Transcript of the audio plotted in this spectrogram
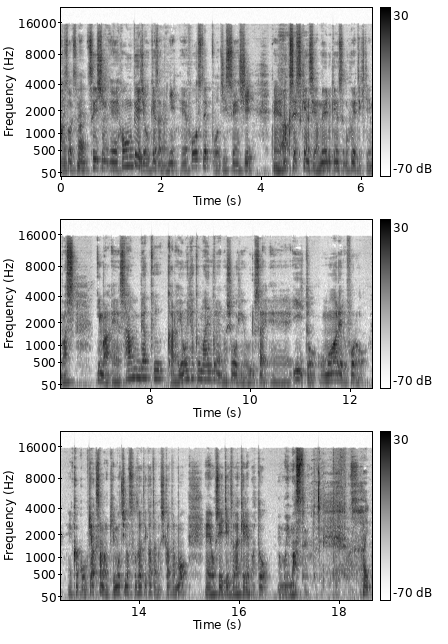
るね。あ、そうですね。はい。推進、えーホームページを受け皿に、えー4ステップを実践し、えーアクセス件数やメール件数も増えてきています。今、えー300から400万円ぐらいの商品を売る際、えーいいと思われるフォロー、えー過去お客様の気持ちの育て方の仕方も、えー教えていただければと思います。ということで。はい。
